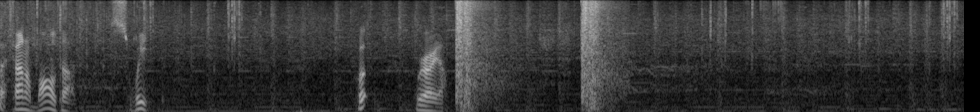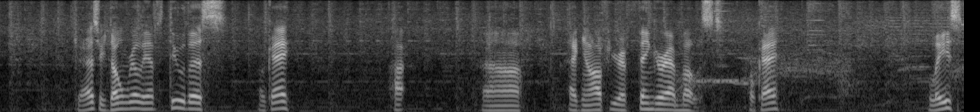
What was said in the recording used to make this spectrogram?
Ooh, I found a Molotov. Sweet. Whoop. Where are you? Guys, we don't really have to do this, okay? Uh, I can offer you a finger at most, okay? Please?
